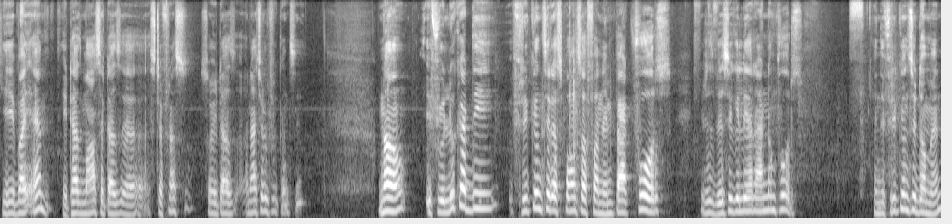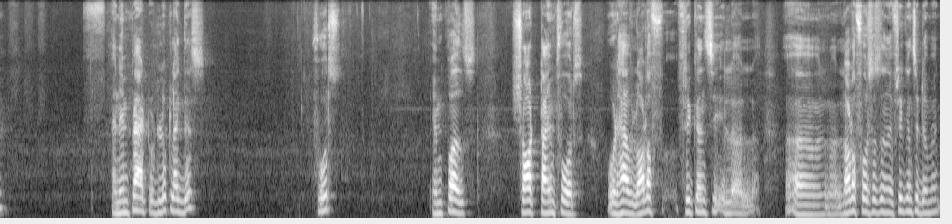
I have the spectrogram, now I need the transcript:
k by m. It has mass, it has uh, stiffness. So, it has a natural frequency. Now, if you look at the frequency response of an impact force, it is basically a random force. In the frequency domain, an impact would look like this force impulse short time force would have lot of frequency uh, lot of forces in the frequency domain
